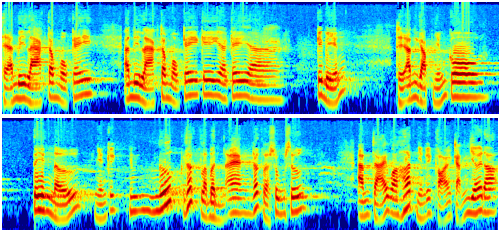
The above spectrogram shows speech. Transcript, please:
thì anh bị lạc trong một cái anh đi lạc trong một cái cái cái cái, cái biển. Thì anh gặp những cô tiên nữ, những cái nước rất là bình an, rất là sung sướng. Anh trải qua hết những cái cõi cảnh giới đó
